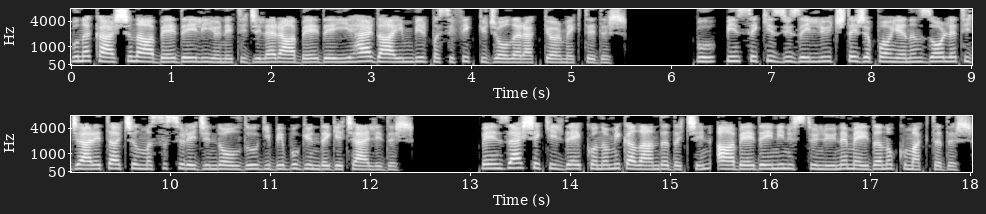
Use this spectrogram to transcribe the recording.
Buna karşın ABD'li yöneticiler ABD'yi her daim bir Pasifik gücü olarak görmektedir. Bu, 1853'te Japonya'nın zorla ticarete açılması sürecinde olduğu gibi bugün de geçerlidir. Benzer şekilde ekonomik alanda da Çin, ABD'nin üstünlüğüne meydan okumaktadır.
